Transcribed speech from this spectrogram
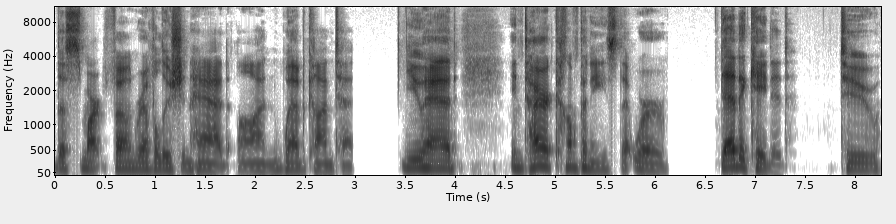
the smartphone revolution had on web content. You had entire companies that were dedicated to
